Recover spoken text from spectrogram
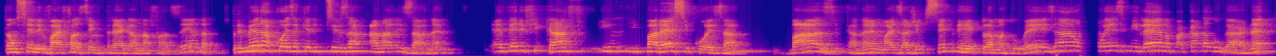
então, se ele vai fazer entrega na fazenda, primeira coisa que ele precisa analisar, né, é verificar, e, e parece coisa básica, né? Mas a gente sempre reclama do Waze, ah, o Waze me leva para cada lugar, né?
